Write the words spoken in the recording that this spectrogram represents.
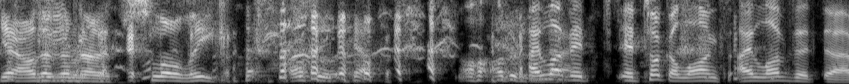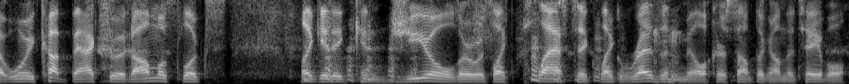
Yeah, other than a slow leak. also yeah other than I love that. it. It took a long. T- I love that uh, when we cut back to it, it almost looks like it had congealed or was like plastic, like resin milk or something on the table.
